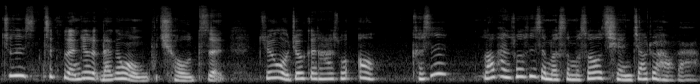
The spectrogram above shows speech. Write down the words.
就是这个人就来跟我求证，结果我就跟他说：“哦，可是。”老板说是什么什么时候钱交就好啦，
